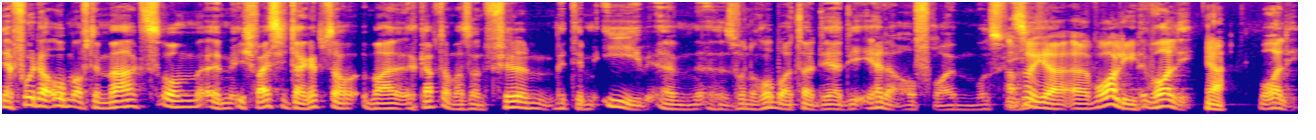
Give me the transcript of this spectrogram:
der fuhr da oben auf dem Mars rum. Ähm, ich weiß nicht, da gibt's doch mal, es gab doch mal so einen Film mit dem I, ähm, so ein Roboter, der die Erde aufräumen muss. Achso, ja, äh, Wally. Wally. Ja. Wally.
